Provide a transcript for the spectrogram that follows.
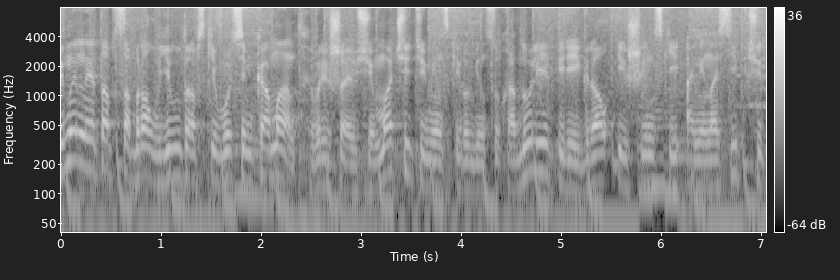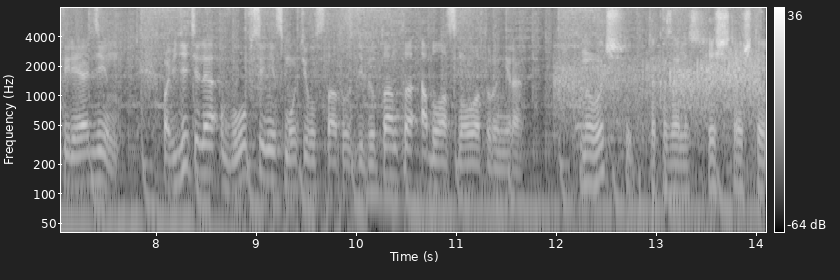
Финальный этап собрал в Елутровске 8 команд. В решающем матче Тюменский Рубин Суходолье переиграл Ишимский Аминосип 4-1. Победителя вовсе не смутил статус дебютанта областного турнира. Ну, лучше оказались. Я считаю, что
